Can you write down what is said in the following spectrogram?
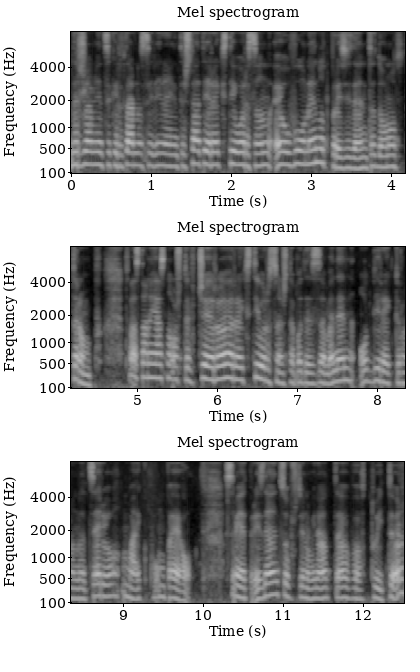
Държавният секретар на Съединените щати Рекс Тилърсън е уволнен от президента Доналд Тръмп. Това стана ясно още вчера. Рекс Тилърсън ще бъде заменен от директора на ЦЕРИО Майк Помпео. Самият президент съобщи новината в Твитър.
